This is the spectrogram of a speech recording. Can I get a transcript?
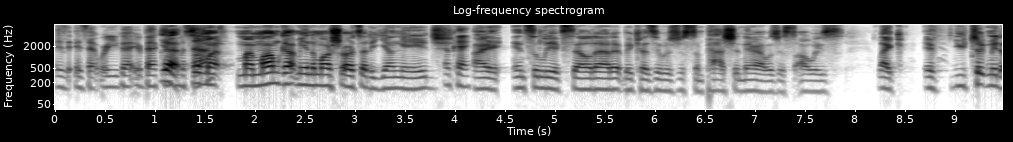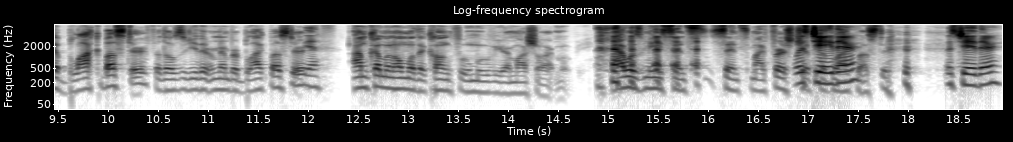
Is, is that where you got your background yeah, with so that? my, my mom got me into martial arts at a young age. Okay. I instantly excelled at it because it was just some passion there. I was just always like, if you took me to Blockbuster, for those of you that remember Blockbuster, yes. I'm coming home with a kung fu movie or martial art movie. That was me since since my first Was trip Jay to there? Blockbuster. Was Jay there?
